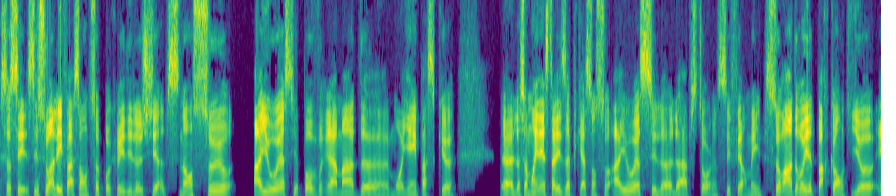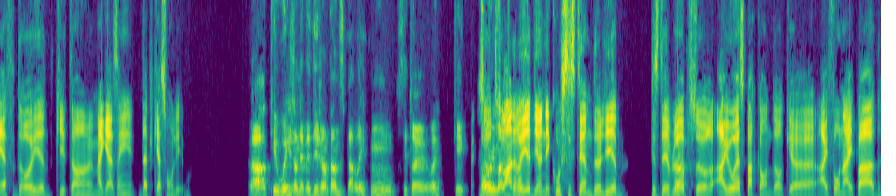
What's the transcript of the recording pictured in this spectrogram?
Ça, c'est, c'est souvent les façons de se procurer des logiciels. Sinon, sur iOS, il n'y a pas vraiment de moyen parce que euh, le seul moyen d'installer des applications sur iOS, c'est le, le, App Store, c'est fermé. Sur Android, par contre, il y a F-Droid qui est un magasin d'applications libres. Ah, ok, oui, j'en avais déjà entendu parler. Hmm, c'est un, ouais, ok. Bon, sur, sur, Android, il y a un écosystème de libre qui se développe. Sur iOS, par contre, donc euh, iPhone, iPad,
